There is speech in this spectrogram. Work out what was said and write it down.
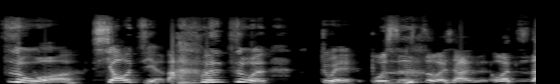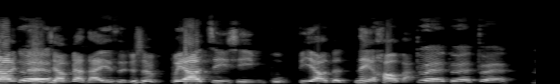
自我消解吧，自我对，不是自我消解。我知道你的想表达意思，就是不要进行不必要的内耗吧。对对对，嗯，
